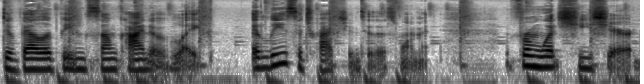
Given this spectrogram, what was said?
developing some kind of like at least attraction to this woman from what she shared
